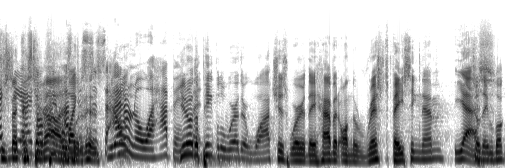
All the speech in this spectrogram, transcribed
She's actually, I sit don't. down, I, what was it just, is. You I know- don't know what happened. You know the but- people who wear their watches where they have it on the wrist facing them? Yes. So they look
